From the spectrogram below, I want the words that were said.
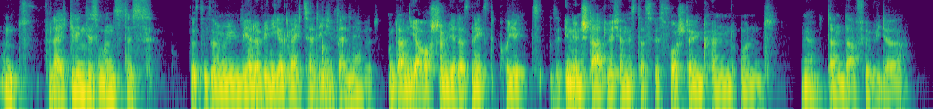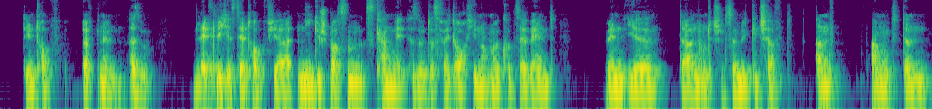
und vielleicht gelingt es uns, das dass das irgendwie mehr oder weniger gleichzeitig Ganz fertig genau. wird. Und dann ja auch schon wieder das nächste Projekt in den Startlöchern ist, dass wir es vorstellen können und Ja. dann dafür wieder den Topf öffnen. Also letztlich ist der Topf ja nie geschlossen. Es kann, also das vielleicht auch hier nochmal kurz erwähnt, wenn ihr da eine Unterstützermitgliedschaft anfangt, dann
